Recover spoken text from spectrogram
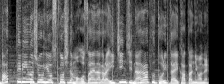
バッテリーの消費を少しでも抑えながら1日長く撮りたい方にはね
